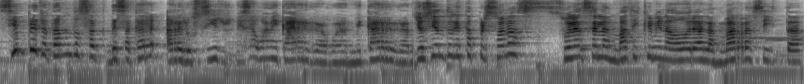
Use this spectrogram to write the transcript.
siempre tratando de sacar a relucir, esa weá me carga, weón, me carga. Yo siento que estas personas suelen ser las más discriminadoras, las más racistas,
